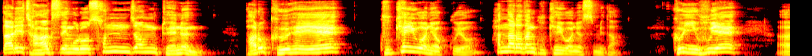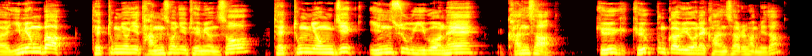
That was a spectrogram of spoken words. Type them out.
딸이 장학생으로 선정되는 바로 그 해에 국회의원이었고요. 한나라당 국회의원이었습니다. 그 이후에 어, 이명박 대통령이 당선이 되면서 대통령직 인수위원회 간사, 교육, 교육분과위원회 간사를 합니다.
